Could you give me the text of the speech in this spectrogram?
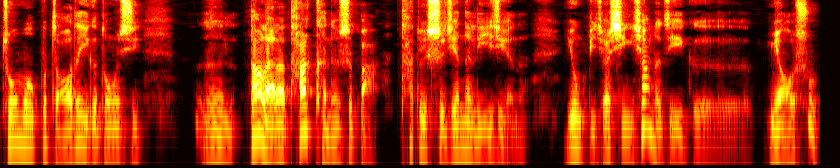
捉摸不着的一个东西。嗯，当然了，他可能是把他对时间的理解呢，用比较形象的这个描述，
